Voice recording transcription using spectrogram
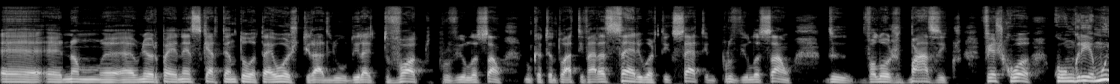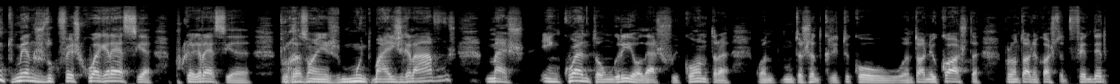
é, não, a União Europeia nem sequer tentou até hoje tirar-lhe o direito de voto por violação, nunca tentou ativar a sério o artigo 7 por violação de valores básicos, fez com a, com a Hungria muito menos do que fez com a Grécia, porque a Grécia, por razões muito mais graves, mas enquanto a Hungria, aliás fui contra, quando muita gente criticou o António Costa, por António António Costa defender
